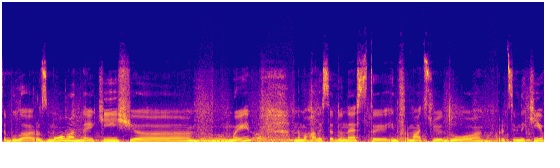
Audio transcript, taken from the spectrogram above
Це була розмова, на якій е, ми намагалися донести інформацію до працівників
